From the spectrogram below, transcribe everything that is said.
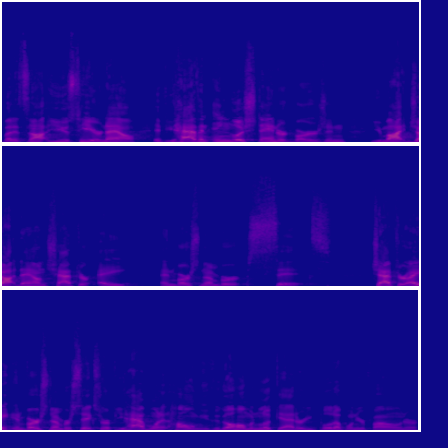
But it's not used here. Now, if you have an English Standard Version, you might jot down chapter 8 and verse number 6. Chapter 8 and verse number 6, or if you have one at home, you could go home and look at it, or you pull it up on your phone or,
